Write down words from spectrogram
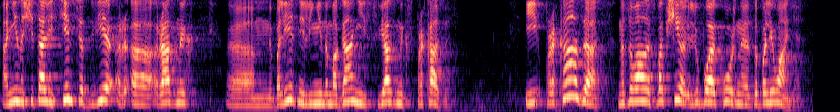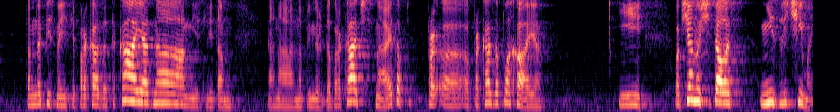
они насчитали 72 э, разных эм, болезней или недомоганий, связанных с проказой. И проказа называлась вообще любое кожное заболевание. Там написано, если проказа такая одна, если там она, например, доброкачественная, а это э, проказа плохая. И вообще оно считалось неизлечимой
